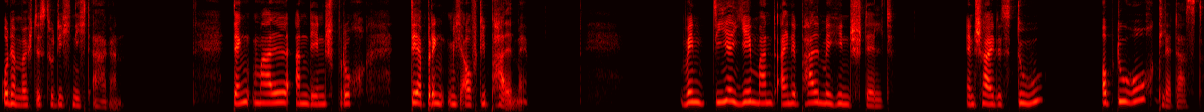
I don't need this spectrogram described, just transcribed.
oder möchtest du dich nicht ärgern? Denk mal an den Spruch, der bringt mich auf die Palme. Wenn dir jemand eine Palme hinstellt, entscheidest du, ob du hochkletterst.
